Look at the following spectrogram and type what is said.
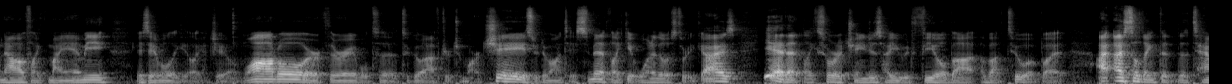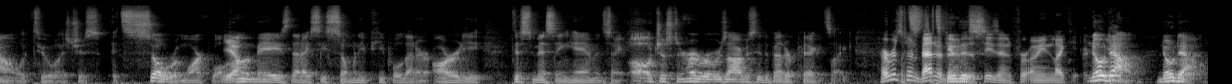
now if like Miami is able to get like a Jaylen Waddle, or if they're able to, to go after Ja'Marr Chase or DeVonta Smith, like get one of those three guys, yeah, that like sort of changes how you would feel about about Tua. But I, I still think that the talent with Tua is just it's so remarkable. Yeah. I'm amazed that I see so many people that are already dismissing him and saying, "Oh, Justin Herbert was obviously the better pick." It's like Herbert's been better than him this season. For I mean, like no doubt, no doubt.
